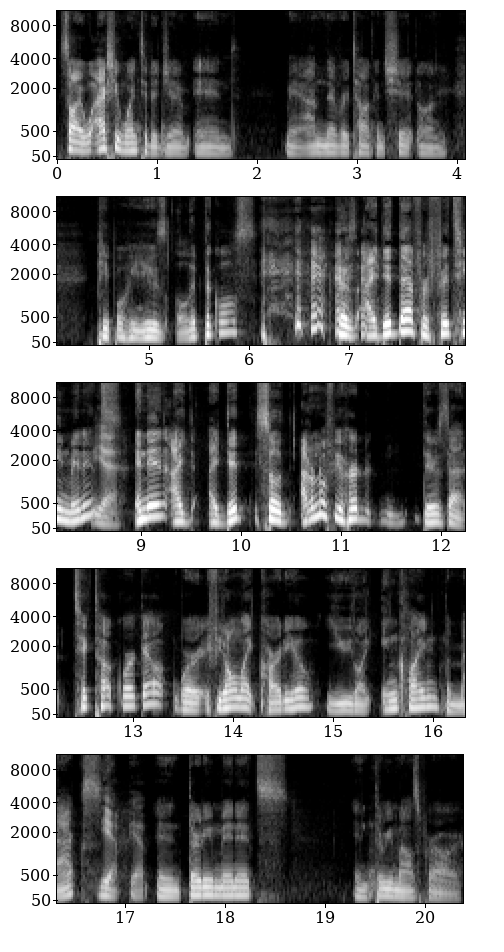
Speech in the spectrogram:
so I actually went to the gym and man, I'm never talking shit on people who use ellipticals because I did that for 15 minutes. Yeah. and then I I did. So I don't know if you heard. There's that TikTok workout where if you don't like cardio, you like incline the max Yep, yep. in 30 minutes in three miles per hour.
